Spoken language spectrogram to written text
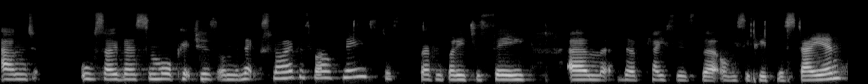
and also there's some more pictures on the next slide as well, please, just for everybody to see um, the places that obviously people are staying.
